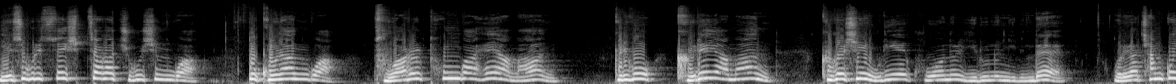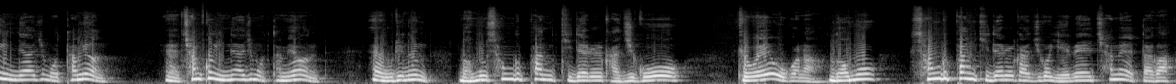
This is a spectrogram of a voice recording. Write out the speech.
예수 그리스도의 십자가 죽으심과 또 고난과 부활을 통과해야만 그리고 그래야만 그것이 우리의 구원을 이루는 일인데 우리가 참고 인내하지 못하면 예, 참고 인내하지 못하면 예, 우리는 너무 성급한 기대를 가지고 교회에 오거나 너무 성급한 기대를 가지고 예배에 참여했다가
